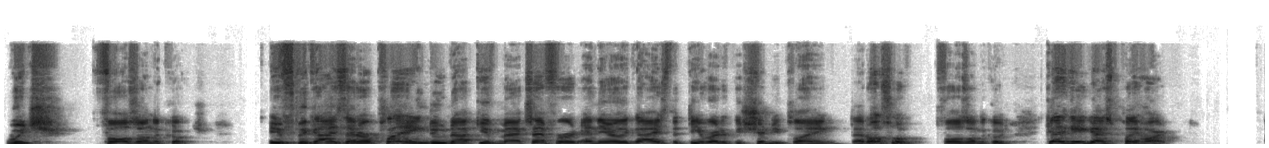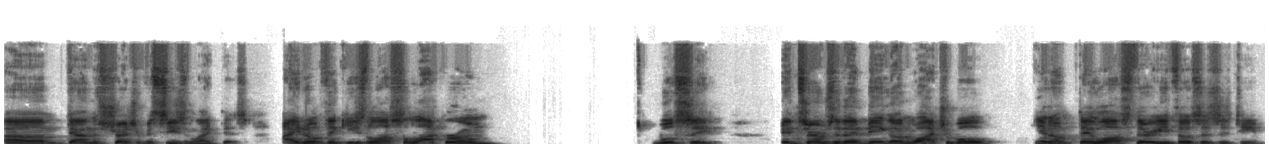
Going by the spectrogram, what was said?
which falls on the coach if the guys that are playing do not give max effort and they are the guys that theoretically should be playing, that also falls on the coach. Got to get you guys play hard um, down the stretch of a season like this. I don't think he's lost the locker room. We'll see. In terms of them being unwatchable, you know, they lost their ethos as a team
